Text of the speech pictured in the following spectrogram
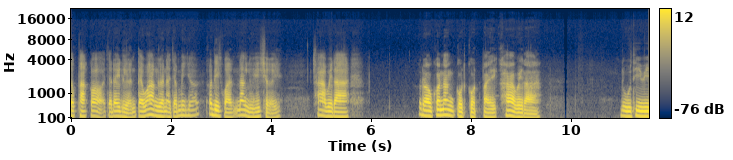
สักพักก็จะได้เหรียญแต่ว่าเงินอาจจะไม่เยอะ ก็ดีกว่านั่งอยู่เฉยๆ ค่าเวลา เราก็นั่งกดกดไปค่าเวลา ดูทีวี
